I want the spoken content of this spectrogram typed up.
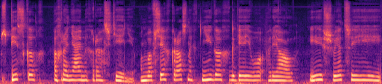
в списках охраняемых растений. Он во всех красных книгах, где его ареал и в Швеции,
